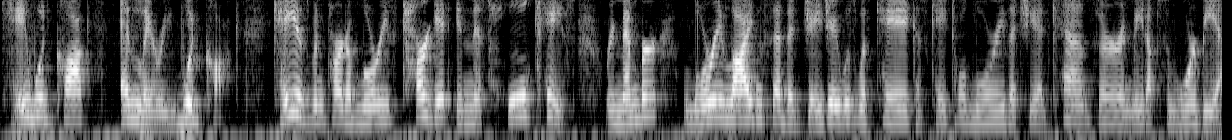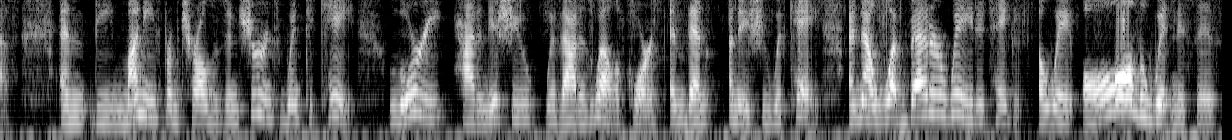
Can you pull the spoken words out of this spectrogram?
Kay Woodcock and Larry Woodcock. Kay has been part of Lori's target in this whole case. Remember, Lori lied and said that JJ was with Kay because Kay told Lori that she had cancer and made up some more BS. And the money from Charles's insurance went to Kay. Lori had an issue with that as well, of course, and then an issue with Kay. And now, what better way to take away all the witnesses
